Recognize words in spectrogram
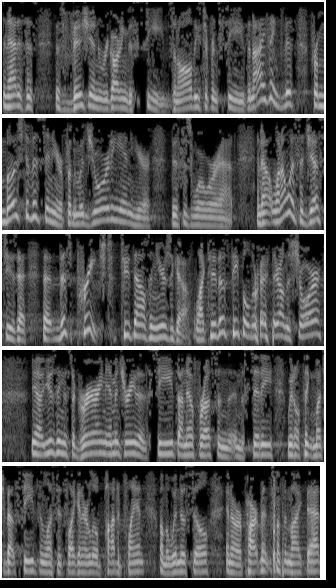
and that is this, this vision regarding the seeds and all these different seeds. And I think this, for most of us in here, for the majority in here, this is where we're at. And now, what I want to suggest to you is that, that this preached 2,000 years ago. Like to those people right there on the shore, you know, using this agrarian imagery, the seeds. I know for us in the, in the city, we don't think much about seeds unless it's like in our little potted plant on the windowsill in our apartment, something like that.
